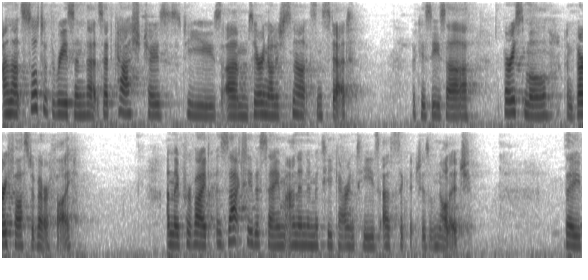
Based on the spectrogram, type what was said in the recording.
And that's sort of the reason that Zcash chose to use um, zero-knowledge snarks instead, because these are very small and very fast to verify. And they provide exactly the same anonymity guarantees as signatures of knowledge. They,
